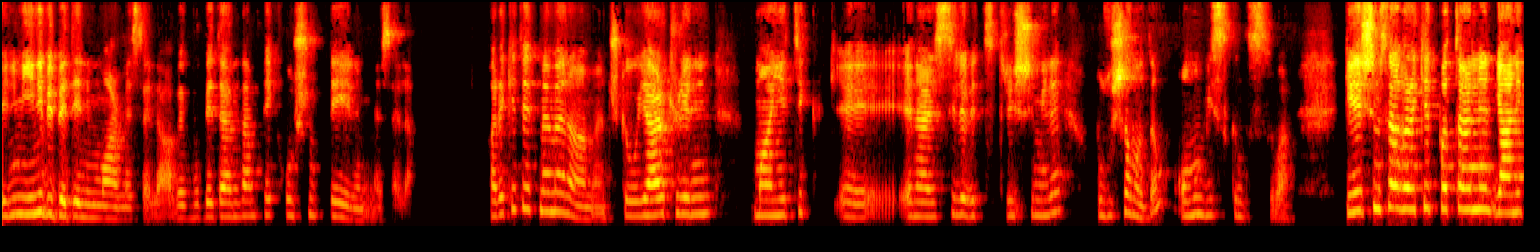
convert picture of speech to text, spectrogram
benim yeni bir bedenim var mesela ve bu bedenden pek hoşnut değilim mesela. Hareket etmeme rağmen çünkü o yer kürenin manyetik e, enerjisiyle ve titreşimiyle buluşamadım. Onun bir sıkıntısı var. Gelişimsel hareket paterni yani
